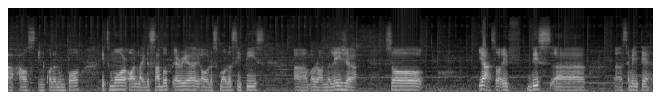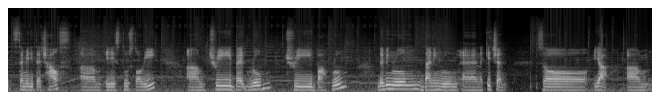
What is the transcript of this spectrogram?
uh, house in Kuala Lumpur. It's more on like the suburb area or the smaller cities um, around Malaysia. So yeah so if this uh, uh, semi-detached house um, it is two story. Um, three bedroom three bathroom living room dining room and a kitchen. So yeah um,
